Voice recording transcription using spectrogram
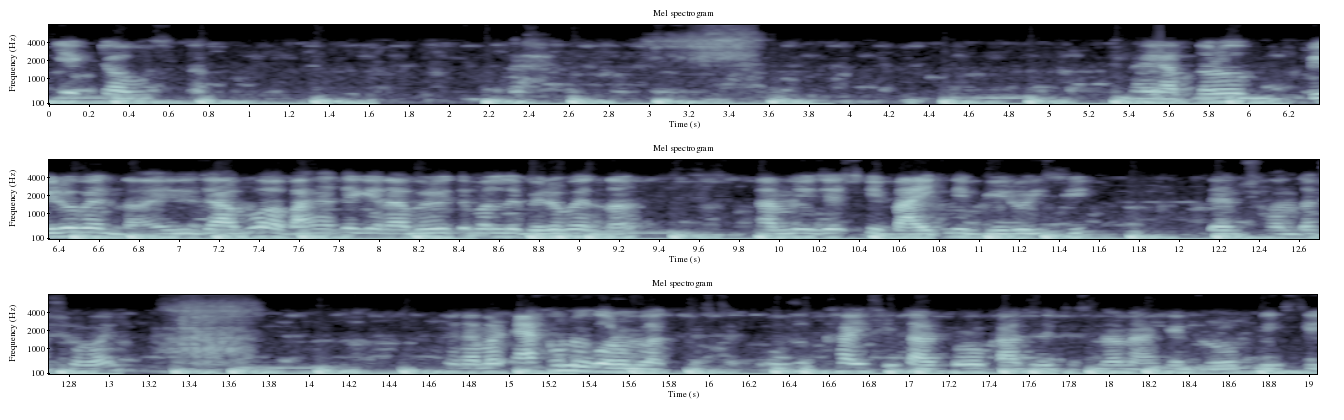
কি একটা অবস্থা। ভাই, আপনারাও বেরোবেন না। এই যে যাব বাসা থেকে না বেরোইতে পারলে বেরোবেন না। আমি জাস্ট কি বাইক নিয়ে বেরোইছি, দেন সন্ধ্যার সময়। মানে আমার এখনও গরম লাগতেছে। ওষুধ খাইছি, তারপরও কাজ হইতেছে না নাকে ড্রপ নিছি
